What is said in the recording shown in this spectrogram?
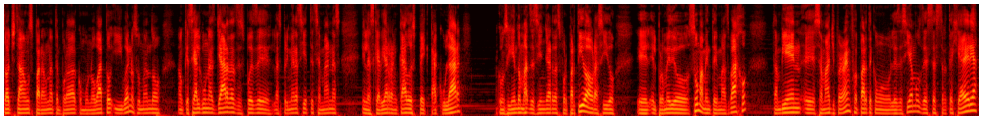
touchdowns para una temporada como novato y bueno, sumando aunque sea algunas yardas después de las primeras siete semanas en las que había arrancado espectacular, consiguiendo más de 100 yardas por partido, ahora ha sido el, promedio sumamente más bajo. También eh, Samaji fue parte, como les decíamos, de esta estrategia aérea.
